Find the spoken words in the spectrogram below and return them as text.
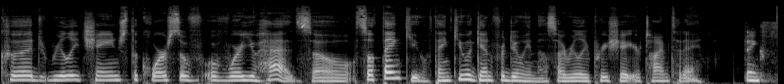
could really change the course of, of where you head. So so thank you. Thank you again for doing this. I really appreciate your time today. Thanks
